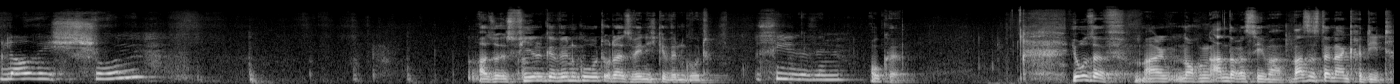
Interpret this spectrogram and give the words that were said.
glaube ich schon. Also ist viel Gewinn gut oder ist wenig Gewinn gut? Viel Gewinn. Okay. Josef, mal noch ein anderes Thema. Was ist denn ein Kredit?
